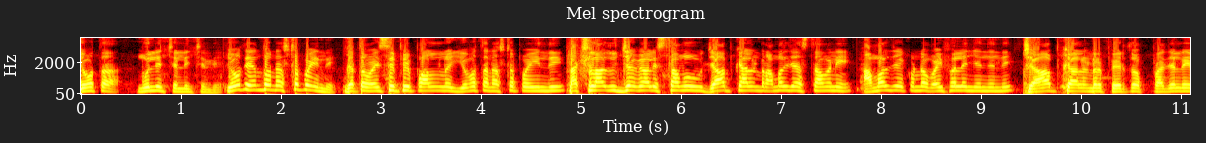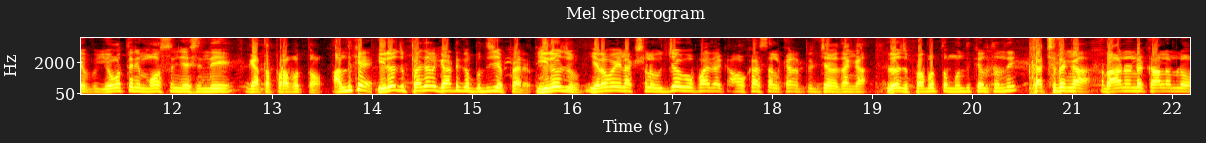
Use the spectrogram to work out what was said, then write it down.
యువత మూల్యం చెల్లించింది. యువత ఎంతో నష్టపోయింది. గత వైసీపీ పాలనలో యువత నష్టపోయింది. లక్షలాది ఉద్యోగాలు ఇస్తాము జాబ్ క్యాలెండర్ అమలు చేస్తామని అమలు చేయకుండా వైఫల్యం చెందింది. జాబ్ క్యాలెండర్ పేరుతో ప్రజల్ని యువతని మోసం చేసింది గత ప్రభుత్వం. అందుకే ఈ రోజు ప్రజలు గట్టుగా బుద్ధి చెప్పారు. ఈ రోజు ఇరవై లక్షల ఉద్యోగ ఉపాధి అవకాశాలు కల్పించే విధంగా ఈ రోజు ప్రభుత్వం ముందుకెళ్తుంది. ఖచ్చితంగా రానున్న కాలంలో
